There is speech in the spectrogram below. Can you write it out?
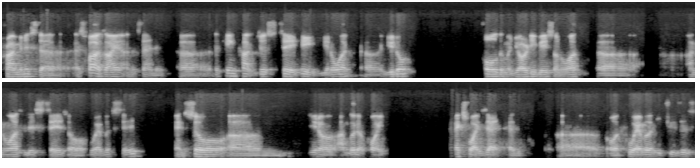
prime minister, as far as I understand it, uh, the king can't just say, "Hey, you know what? Uh, you don't hold the majority based on what Anwar's list says or whoever says, and so um, you know I'm going to appoint X, Y, Z as uh, or whoever he chooses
